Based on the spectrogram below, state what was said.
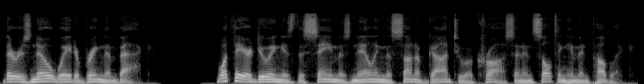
There is no way to bring them back. What they are doing is the same as nailing the Son of God to a cross and insulting him in public.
